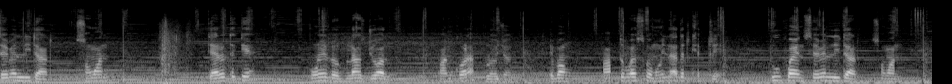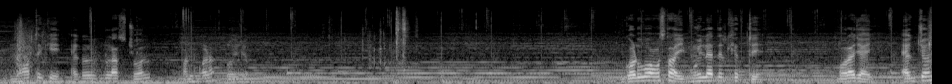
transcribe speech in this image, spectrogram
সেভেন লিটার সমান তেরো থেকে পনেরো গ্লাস জল পান করা প্রয়োজন এবং প্রাপ্তবয়স্ক মহিলাদের ক্ষেত্রে টু পয়েন্ট সেভেন লিটার সমান ন থেকে এগারো গ্লাস জল পান করা প্রয়োজন। গর্ভ অবস্থায় মহিলাদের ক্ষেত্রে বলা যায়। একজন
